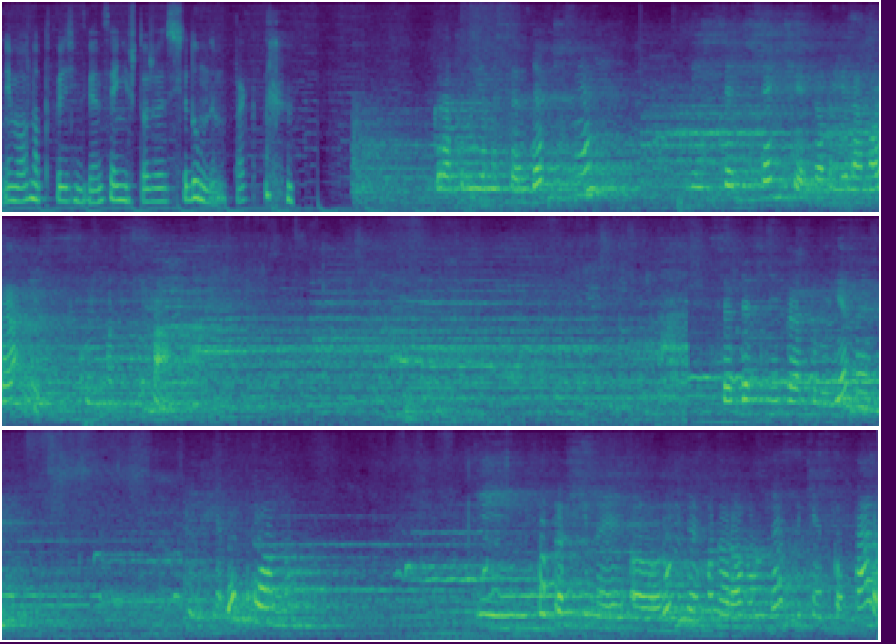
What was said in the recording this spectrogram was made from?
nie można powiedzieć nic więcej niż to, że jest się dumnym, tak? Gratulujemy serdecznie. Miejsce trzecie Gabriela Moraniec, Queen Maxima. Serdecznie gratulujemy. Piękny ukłon. I poprosimy o rundę honorową ze zwycięską parą.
